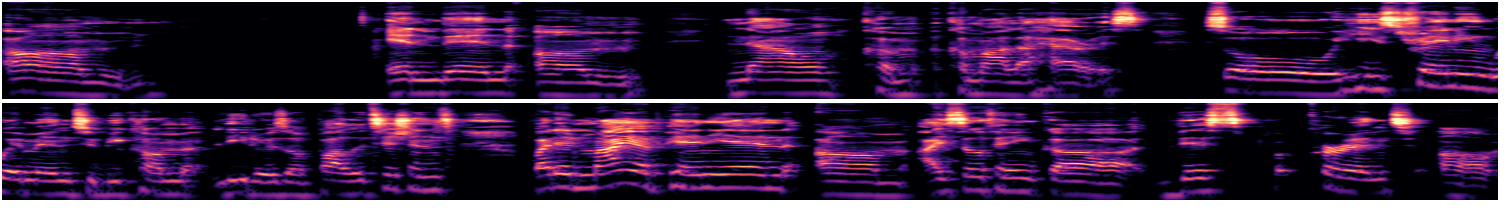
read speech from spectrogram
Um, and then um, now Kam- Kamala Harris. So he's training women to become leaders of politicians. But in my opinion, um, I still think uh, this current um,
